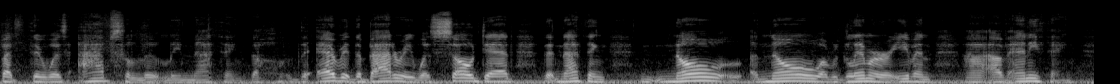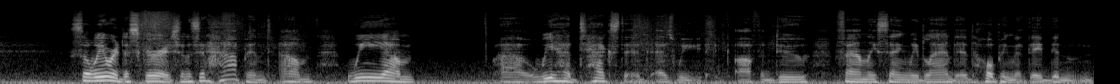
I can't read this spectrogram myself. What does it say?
but there was absolutely nothing the the every the battery was so dead that nothing no no glimmer even uh, of anything so we were discouraged and as it happened um, we um, uh, we had texted, as we often do, family saying we'd landed, hoping that they didn't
